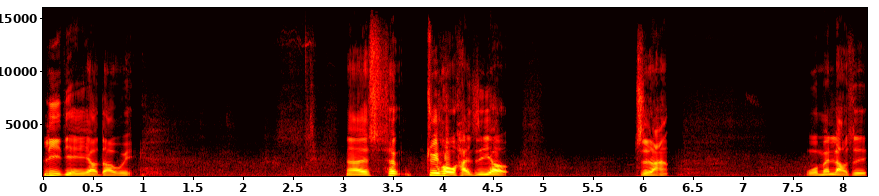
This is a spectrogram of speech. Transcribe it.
力点要到位。那是最后还是要自然。我们老师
